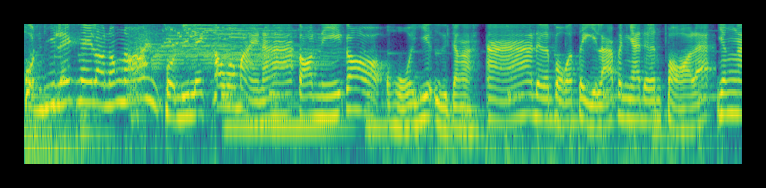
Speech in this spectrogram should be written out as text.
ผลทีเล็กไงเราน้องๆ ผลทีเล็กเข้ามาใหม่นะฮะ ตอนนี้ก็ โอ้โหเฮียอืดจังอะอ่า เดินปกติแล้วเป็นไงเดินป่อแล้ว ยังไง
